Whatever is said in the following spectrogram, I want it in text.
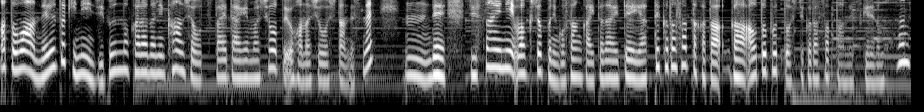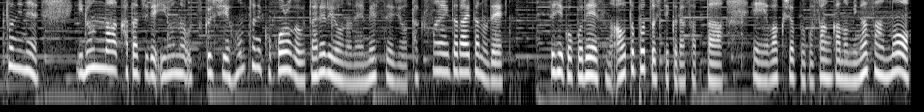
あとは寝る時に自分の体に感謝を伝えてあげましょうというお話をしたんですね、うん、で実際にワークショップにご参加いただいてやってくださった方がアウトプットしてくださったんですけれども本当にねいろんな形でいろんな美しい本当に心が打たれるようなねメッセージをたくさんいただいたのでぜひここでそのアウトプットしてくださった、えー、ワークショップご参加の皆さんの、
